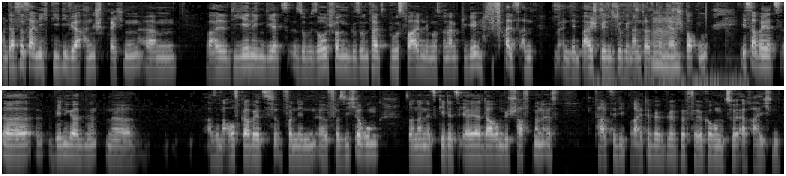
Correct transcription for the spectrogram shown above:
Und das ist eigentlich die, die wir ansprechen, ähm, weil diejenigen, die jetzt sowieso schon gesundheitsbewusst verhalten, die muss man dann gegebenenfalls an, an den Beispielen, die du genannt hast, dann mhm. eher stoppen. Ist aber jetzt äh, weniger eine, also eine Aufgabe jetzt von den äh, Versicherungen, sondern es geht jetzt eher ja darum, wie schafft man es, tatsächlich die breite Be Bevölkerung zu erreichen.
